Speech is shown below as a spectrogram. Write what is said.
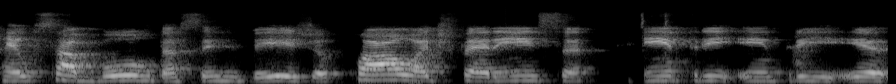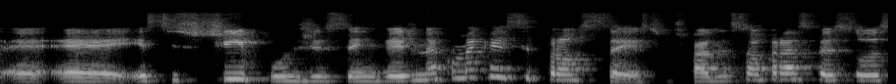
é, o sabor da cerveja, qual a diferença entre, entre é, é, é, esses tipos de cerveja, né? Como é que é esse processo de fazer só para as pessoas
